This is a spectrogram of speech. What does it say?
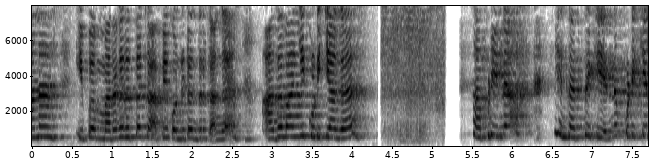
ஆனா இப்ப மரகதத்தை காப்பி கொண்டுட்டு வந்திருக்காங்க. அதை வாங்கி குடிக்காங்க. அப்படின்னா எங்க அத்தைக்கு என்ன பிடிக்கும்?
